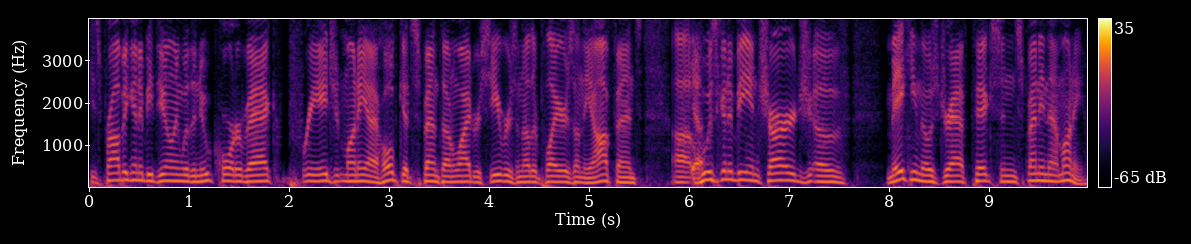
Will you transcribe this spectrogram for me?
he's probably going to be dealing with a new quarterback. Free agent money, I hope, gets spent on wide receivers and other players on the offense. Uh, yep. Who's going to be in charge of making those draft picks and spending that money?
